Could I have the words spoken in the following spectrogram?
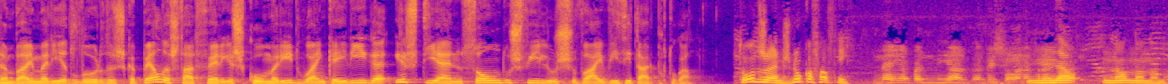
Também Maria de Lourdes Capela está de férias com o marido em Cairiga. Este ano só um dos filhos vai visitar Portugal. Todos os anos, nunca faltei. Nem a pandemia a deixou lá na frente? Não, não, não, não.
